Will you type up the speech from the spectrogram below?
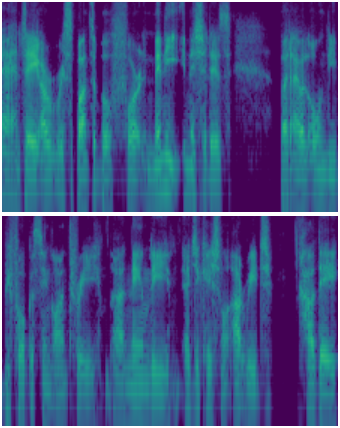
and they are responsible for many initiatives, but I will only be focusing on three, uh, namely educational outreach, how they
